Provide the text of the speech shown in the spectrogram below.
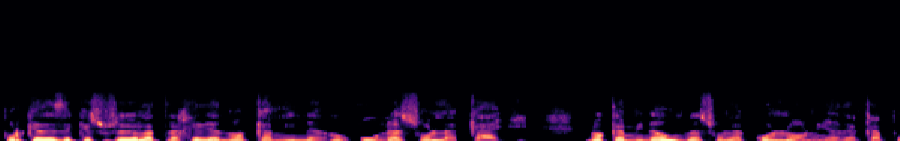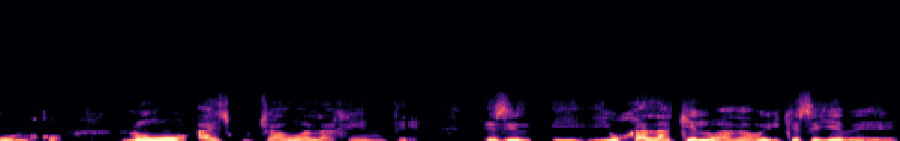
porque desde que sucedió la tragedia no ha caminado una sola calle, no ha caminado una sola colonia de Acapulco, no ha escuchado a la gente. Es decir, y, ojalá que lo haga hoy y que se lleve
